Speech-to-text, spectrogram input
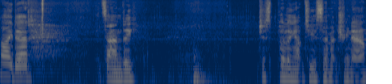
Hi, Dad. It's Andy. Just pulling up to your cemetery now.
